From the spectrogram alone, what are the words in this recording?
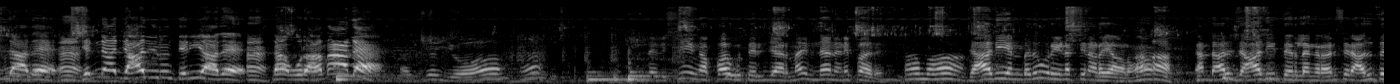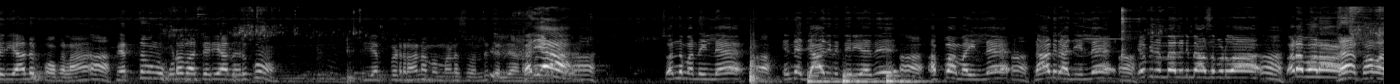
இல்லாத. என்ன ஜாதின்னு தெரியாத. நான் ஒரு அனாதை. ஐயோ இந்த விஷயம் எங்க அப்பாவுக்கு தெரிஞ்சாருன்னா என்ன நினைப்பாரு? ஆமா. ஜாதி என்பது ஒரு இனத்தின் அடையாளம். அந்த ஆள் ஜாதி தெரியலங்கிறாரு. சரி அது தெரியாத போகலாம். பெத்தவங்க கூடவா தெரியாத இருக்கும். எப்படிடா நம்ம மனசு வந்து கல்யாணம் சரியா? சொந்த பந்தம் இல்ல. என்ன ஜாதின்னு தெரியாது. அப்பா அம்மா இல்ல. நாடு ராஜ்யம் இல்ல. எப்படி நம்ம மேல நீ ஆசைப்படுவா? வட போலாம். போவா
